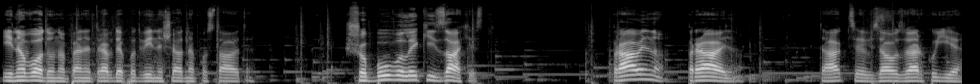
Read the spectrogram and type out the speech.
І на воду, напевне, треба буде подвійне ще одне поставити. Щоб був великий захист. Правильно? Правильно. Так, це взяв зверху є.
